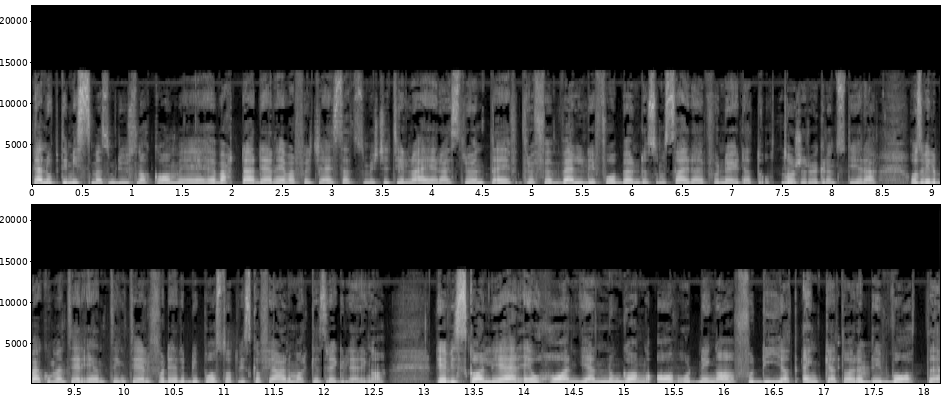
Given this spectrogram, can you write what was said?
Den optimismen som du snakker om har vært der, den har i hvert fall ikke jeg sett så mye til når jeg har reist rundt. Jeg treffer veldig få bønder som sier de er fornøyd etter åtte års rød-grønt styre. Og så vil jeg bare kommentere én ting til, for det blir påstått at vi skal fjerne markedsreguleringa. Det vi skal gjøre, er å ha en gjennomgang av ordninga, fordi at enkelte av de mm. private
